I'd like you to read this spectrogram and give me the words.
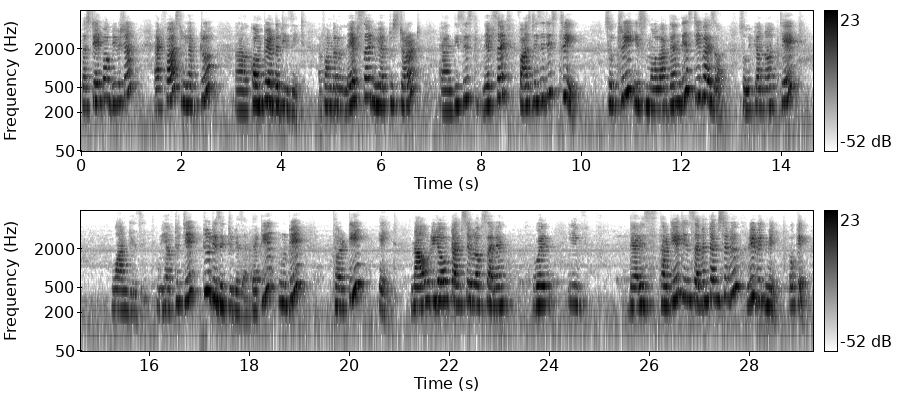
The step of division? At first we have to uh, compare the digit. From the left side we have to start and this is left side first digit is 3. So 3 is smaller than this divisor. So we cannot take one digit. We have to take two digits together. That is will be 38. Now read out times table of 7 where if there is 38 in 7 times table, read with me. Okay.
